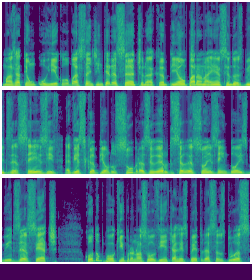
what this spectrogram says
mas já tem um currículo bastante interessante, né? Campeão paranaense em 2016 e é vice-campeão do Sul Brasileiro de Seleções em 2017. Conta um pouquinho para o nosso ouvinte a respeito dessas duas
